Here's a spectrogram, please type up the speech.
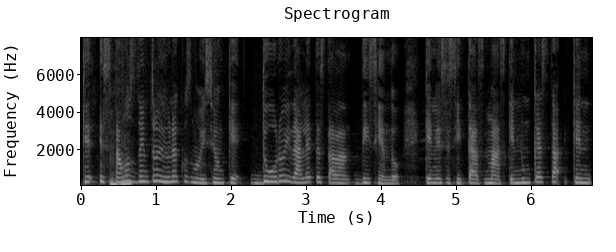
que estamos dentro de una cosmovisión que duro y dale te está diciendo que necesitas más, que nunca está, que,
